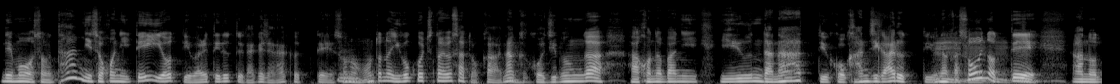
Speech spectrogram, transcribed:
でもその単にそこにいていいよって言われてるっていうだけじゃなくって、その本当の居心地の良さとか、なんかこう自分が、あ、この場にいるんだなっていうこう感じがあるっていう、なんかそういうのって、あの、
